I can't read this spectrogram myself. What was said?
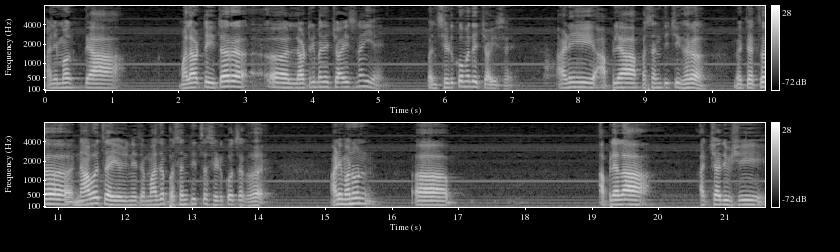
आणि मग त्या मला वाटतं इतर लॉटरीमध्ये चॉईस नाही आहे पण सिडकोमध्ये चॉईस आहे. आणि आपल्या पसंतीची घरं मग त्याचं नावच आहे योजनेचं. माझं पसंतीचं सिडकोचं घर. आणि म्हणून आपल्याला आजच्या दिवशी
